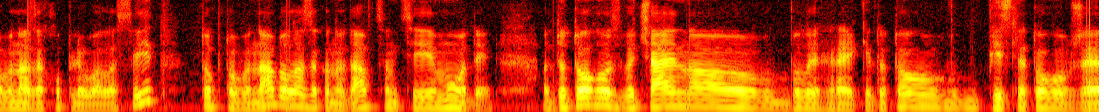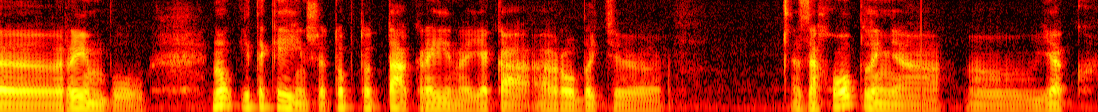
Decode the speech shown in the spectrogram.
вона захоплювала світ, тобто вона була законодавцем цієї моди. До того, звичайно, були греки, до того, після того вже Рим був. Ну і таке інше. Тобто та країна, яка робить е, захоплення, е, як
